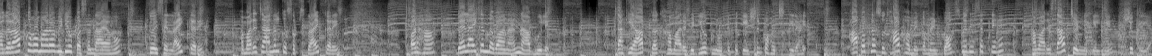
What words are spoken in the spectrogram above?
अगर आपको हमारा वीडियो पसंद आया हो तो इसे लाइक करें, हमारे चैनल को सब्सक्राइब करें और हाँ बेल आइकन दबाना ना भूले, ताकि आप तक हमारे वीडियो की नोटिफिकेशन पहुँचती रहे। आप अपना सुझाव हमें कमेंट बॉक्स में दे सकते हैं। हमारे साथ जुड़ने के लिए शुक्रिया।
